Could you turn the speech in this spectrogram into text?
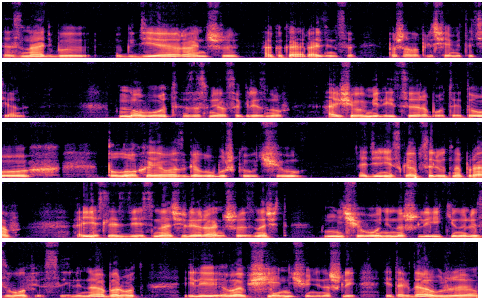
Знать бы, где раньше...» «А какая разница?» — пожала плечами Татьяна. «Ну вот», — засмеялся Грязнов, — «а еще в милиции работает. Ох, плохо я вас, голубушка, учу. А Дениска абсолютно прав. А если здесь начали раньше, значит, ничего не нашли и кинулись в офис. Или наоборот, или вообще ничего не нашли. И тогда уже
